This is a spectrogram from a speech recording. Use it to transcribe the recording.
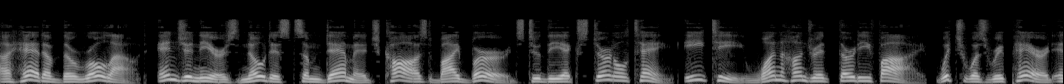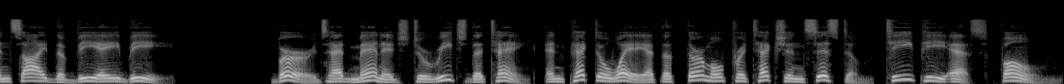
Ahead of the rollout, engineers noticed some damage caused by birds to the external tank ET-135, which was repaired inside the VAB. Birds had managed to reach the tank, and pecked away at the Thermal Protection System TPS foam.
